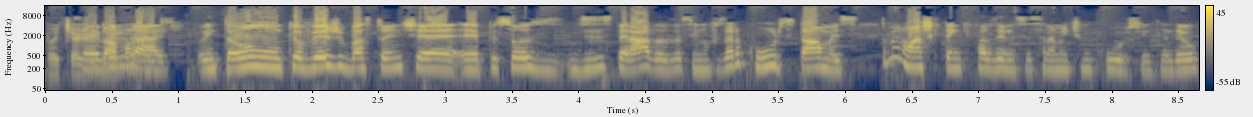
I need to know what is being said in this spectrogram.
Vai te é ajudar mais. verdade. Ou então, o que eu vejo bastante é, é pessoas desesperadas, assim, não fizeram curso e tal, mas também não acho que tem que fazer necessariamente um curso, entendeu?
